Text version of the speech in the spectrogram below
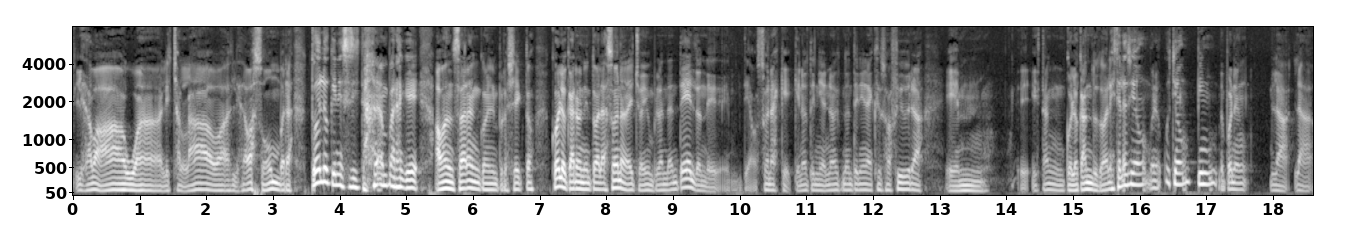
les daba agua, les charlaba, les daba sombra, todo lo que necesitaran para que avanzaran con el proyecto. Colocaron en toda la zona, de hecho hay un plan de Antel donde, digamos, zonas que, no, tenían, no, tenían acceso a fibra. Em, eh, están colocando toda la instalación. Bueno, cuestión, ping, me ponen la, la,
